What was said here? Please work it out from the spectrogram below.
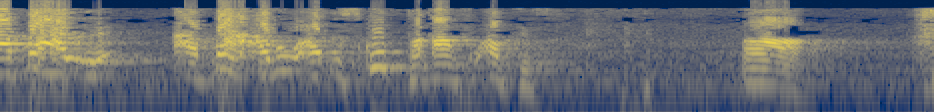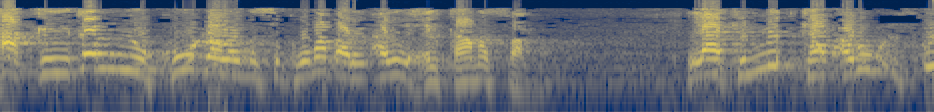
aabbaha aabbaha adugu aad isku taqaan ku abtirso xaqiiqa miyuu kuu dhalay mise kuma dhalin adiga xilkaama saar laakiin midkaad adugu isku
